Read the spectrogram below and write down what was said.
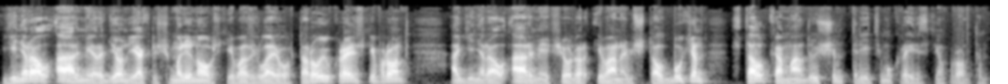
генерал армии Родион Яковлевич Малиновский возглавил Второй Украинский фронт, а генерал армии Федор Иванович Толбухин стал командующим Третьим Украинским фронтом.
